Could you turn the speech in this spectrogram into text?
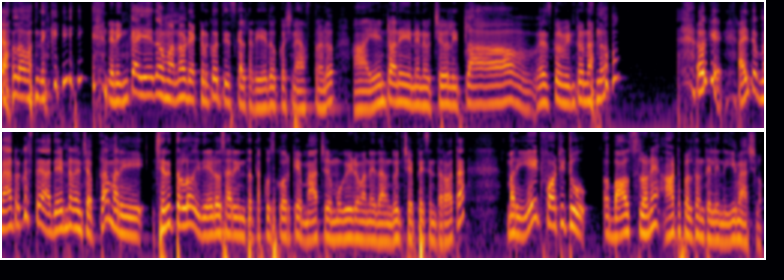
చాలా మందికి. నేను ఇంకా ఏదో మనోడు ఎక్కడికో తీసుకెళ్తాడు ఏదో క్వశ్చన్ వేస్తున్నాడు. ఏంటో అని నేను చెవులు ఇట్లా వేసుకొని వింటున్నాను. ఓకే అయితే మ్యాటర్కి వస్తే అదేంటని చెప్తా. మరి చరిత్రలో ఇది ఏడోసారి ఇంత తక్కువ స్కోర్కే మ్యాచ్ ముగియడం అనే దాని గురించి చెప్పేసిన తర్వాత మరి ఎయిట్ ఫార్టీ టూ బాల్స్లోనే ఆట ఫలితం తేలింది ఈ మ్యాచ్లో.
